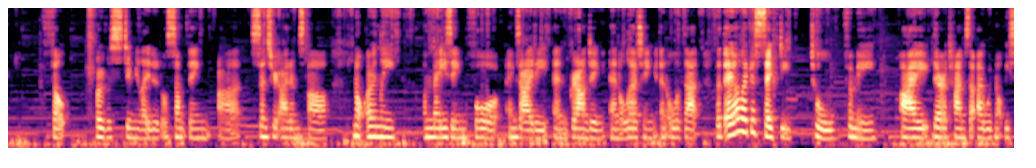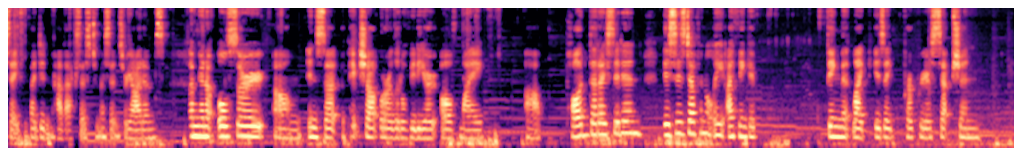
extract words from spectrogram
felt overstimulated or something, uh, sensory items are not only amazing for anxiety and grounding and alerting and all of that, but they are like a safety tool for me. I there are times that I would not be safe if I didn't have access to my sensory items. I'm going to also um, insert a picture or a little video of my uh, pod that I sit in. This is definitely, I think, a thing that like is a proprioception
